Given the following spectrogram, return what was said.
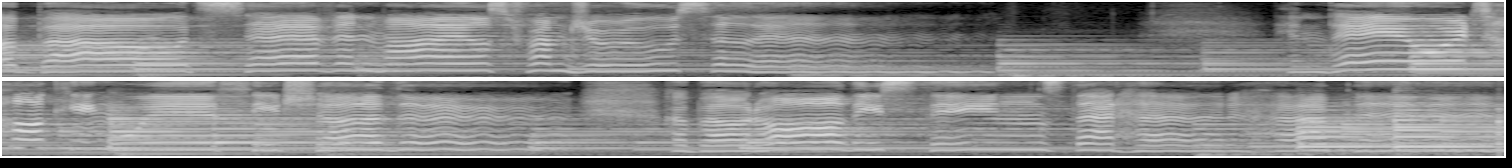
about seven miles from Jerusalem. And they were talking with each other about all these things that had happened.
